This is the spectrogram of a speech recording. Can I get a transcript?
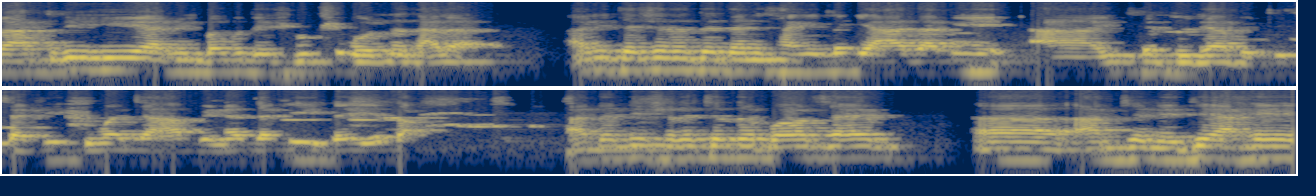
रात्रीही अनिल बाबू देशमुखशी बोलणं झालं. आणि त्याच्यानंतर त्यांनी सांगितलं की आज आम्ही इथे तुझ्या भेटीसाठी किंवा चहा पिण्यासाठी इथे येतो. आदरणीय शरदचंद्र पवार साहेब आमचे नेते आहे.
